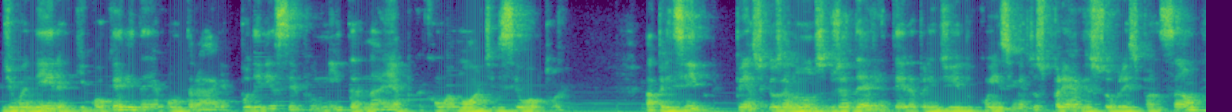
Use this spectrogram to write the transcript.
de maneira que qualquer ideia contrária poderia ser punida na época com a morte de seu autor. A princípio, penso que os alunos já devem ter aprendido conhecimentos prévios sobre a expansão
